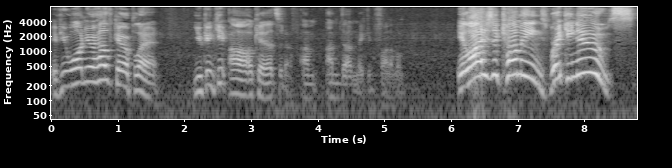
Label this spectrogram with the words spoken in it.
If you want your healthcare plan, you can keep. Oh, okay, that's enough. I'm I'm done making fun of them. Elijah Cummings, breaking news,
